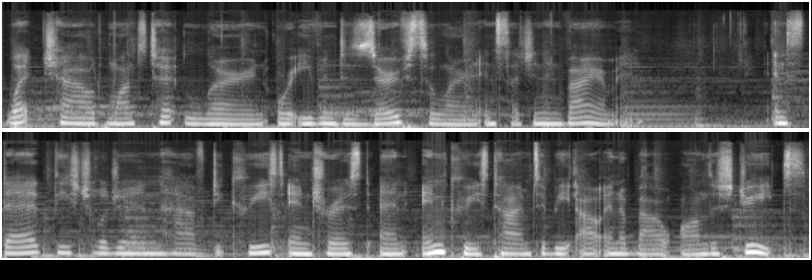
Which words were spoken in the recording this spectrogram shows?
What child wants to learn or even deserves to learn in such an environment? Instead, these children have decreased interest and increased time to be out and about on the streets,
